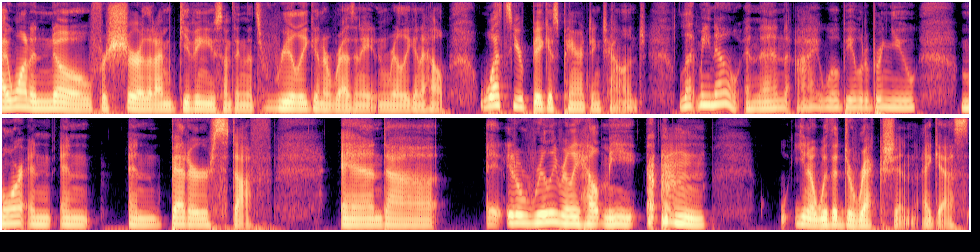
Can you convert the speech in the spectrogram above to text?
I want to know for sure that I'm giving you something that's really going to resonate and really going to help. What's your biggest parenting challenge? Let me know and then I will be able to bring you more and and and better stuff. And uh, it, it'll really really help me you know, with a direction, I guess.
